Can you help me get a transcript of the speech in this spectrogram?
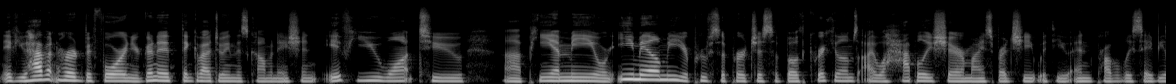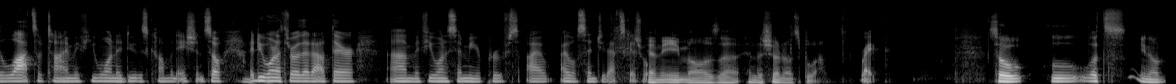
if you haven't heard before and you're going to think about doing this combination, if you want to uh, PM me or email me your proofs of purchase of both curriculums, I will happily share my spreadsheet with you and probably save you lots of time if you want to do this combination. So I do want to throw that out there. Um, if you want to send me your proofs, I, I will send you that schedule. and the email is uh, in the show notes below right. So let's, you know,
